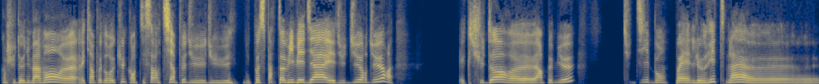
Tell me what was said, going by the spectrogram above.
quand je suis devenue maman, avec un peu de recul, quand tu es sorti un peu du, du, du postpartum immédiat et du dur dur, et que tu dors un peu mieux, tu te dis bon ouais le rythme là euh,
